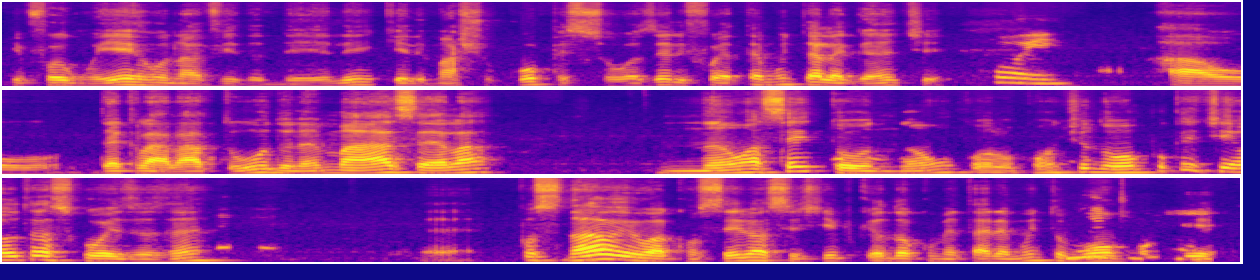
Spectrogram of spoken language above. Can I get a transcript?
Que foi um erro na vida dele, que ele machucou pessoas. Ele foi até muito elegante foi. ao declarar tudo, né? Mas ela não aceitou, não continuou, porque tinha outras coisas, né? É, por sinal, eu aconselho a assistir, porque o documentário é muito, muito bom, porque bom.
